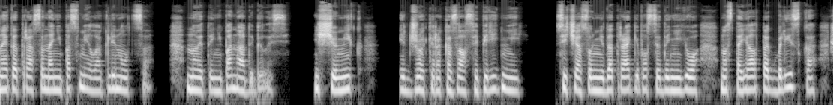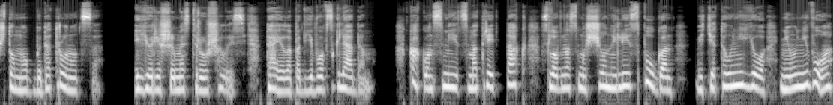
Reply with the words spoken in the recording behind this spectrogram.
На этот раз она не посмела оглянуться, но это не понадобилось. Еще миг, и Джокер оказался перед ней. Сейчас он не дотрагивался до нее, но стоял так близко, что мог бы дотронуться. Ее решимость рушилась, таяла под его взглядом. Как он смеет смотреть так, словно смущен или испуган, ведь это у нее, не у него,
